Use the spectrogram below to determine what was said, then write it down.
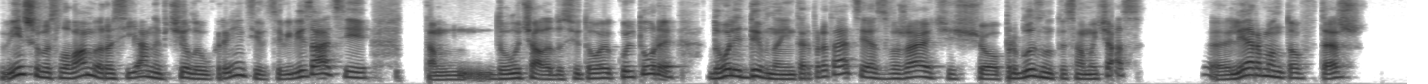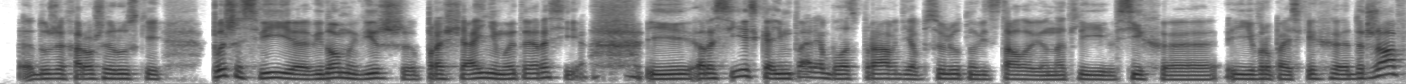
Іншими словами, росіяни вчили українців цивілізації, там долучали до світової культури. Доволі дивна інтерпретація, зважаючи, що приблизно той самий час е, Лермонтов теж дуже хороший русський, пише свій е, відомий вірш Прощай, німита Росія. І Російська імперія була справді абсолютно відсталою на тлі всіх е, європейських держав.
